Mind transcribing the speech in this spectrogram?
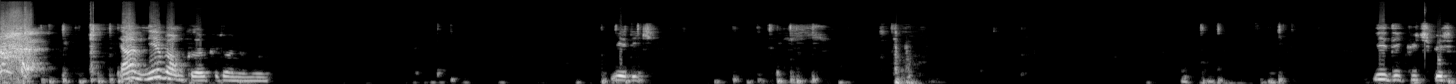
Ah! Ya niye ben bu kadar kötü oynuyorum? Yedik. Yedik 3-1.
